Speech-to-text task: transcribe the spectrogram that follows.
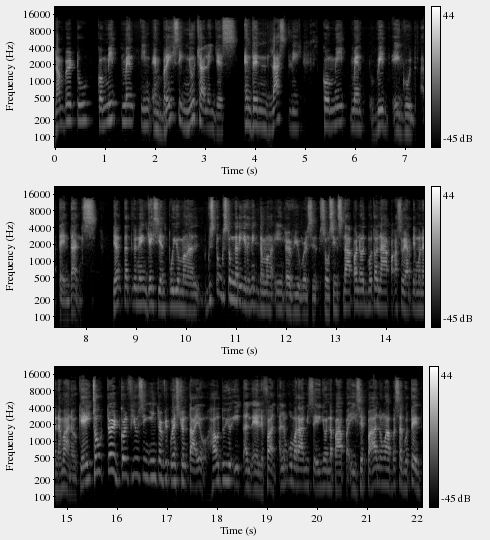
Number two, commitment in embracing new challenges. And then, lastly, commitment with a good attendance. Yan tatlo na yun guys, yan po yung mga gustong-gustong naririnig ng mga interviewers. So since napanood mo to, napakaswerte mo na naman, okay? So third confusing interview question tayo. How do you eat an elephant? Alam ko marami sa inyo napapaisip, paano nga ba sagutin?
